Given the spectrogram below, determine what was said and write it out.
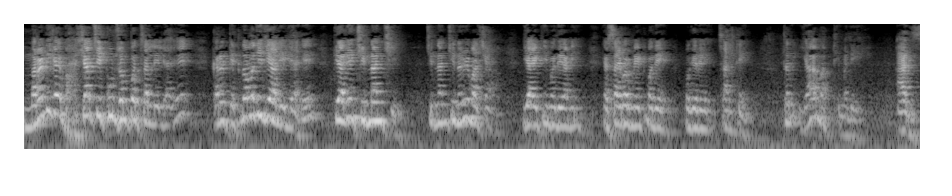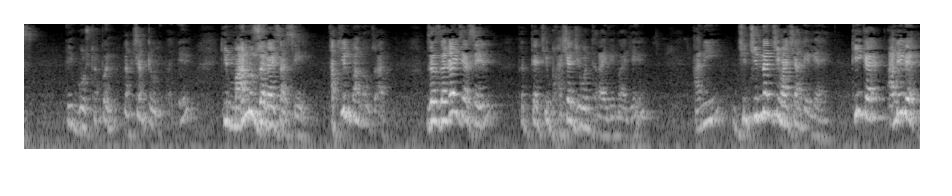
मराठी काय भाषा चिकून संपत चाललेली आहे. कारण टेक्नॉलॉजी जी आलेली आहे ती आली चिन्हांची. चिन्हांची नवी भाषा जी आय टीमध्ये आणि या सायबर नेटमध्ये वगैरे चालते. तर या बाबतीमध्ये आज एक गोष्ट आपण लक्षात ठेवली पाहिजे की माणूस जगायचा असेल अखिल मानवजात जर जगायचे असेल तर त्याची भाषा जिवंत राहिली पाहिजे. आणि जी चिन्हांची भाषा आलेली आहे ठीक आहे आलेली आहे.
